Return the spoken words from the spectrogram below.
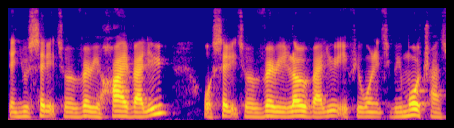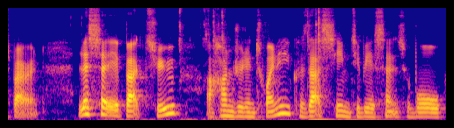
then you'll set it to a very high value or set it to a very low value if you want it to be more transparent. Let's set it back to 120 because that seemed to be a sensible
